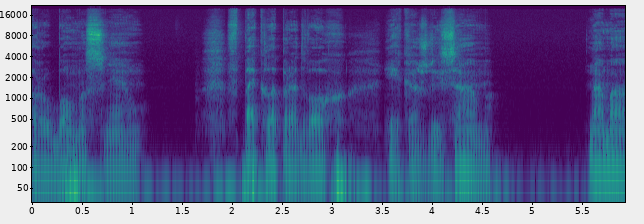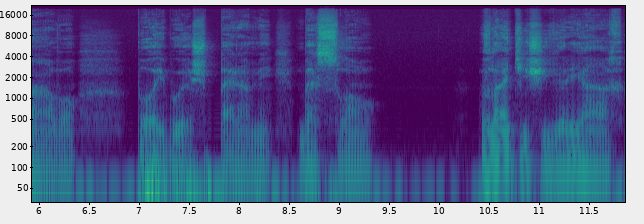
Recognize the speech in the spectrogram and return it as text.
rubom snehu. V pekle pre dvoch je každý sám. Namávo pohybuješ perami bez slov. V najtiších riách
